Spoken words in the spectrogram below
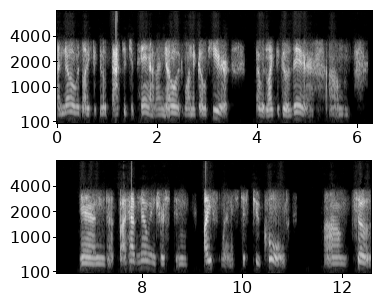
I know I would like to go back to Japan. I know I'd want to go here. I would like to go there. Um, and I have no interest in Iceland. It's just too cold. Um, so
